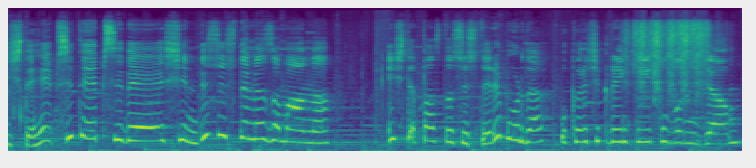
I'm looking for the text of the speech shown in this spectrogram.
İşte hepsi tepside. Şimdi süsleme zamanı. İşte pasta süsleri burada. Bu karışık renkliyi kullanacağım.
